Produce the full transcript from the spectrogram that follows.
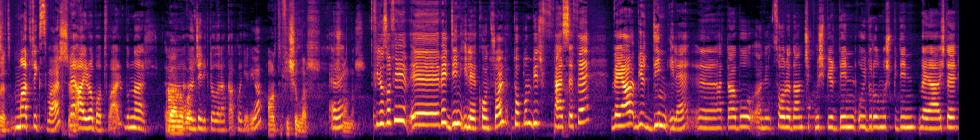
Evet. Matrix var evet. ve iRobot var. Bunlar e, öncelikli olarak akla geliyor. Artificial'lar, evet. düşmanlar. Filozofi e, ve din ile kontrol. Toplum bir felsefe veya bir din ile e, hatta bu hani sonradan çıkmış bir din, uydurulmuş bir din veya işte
